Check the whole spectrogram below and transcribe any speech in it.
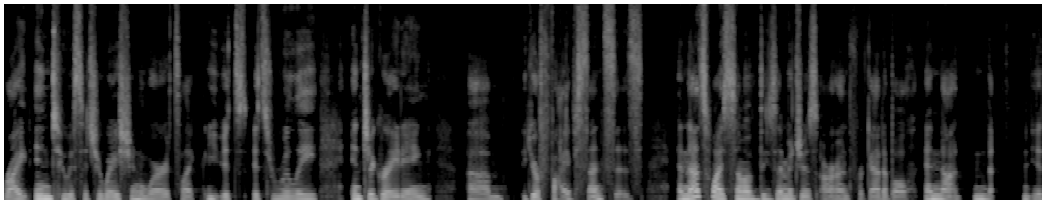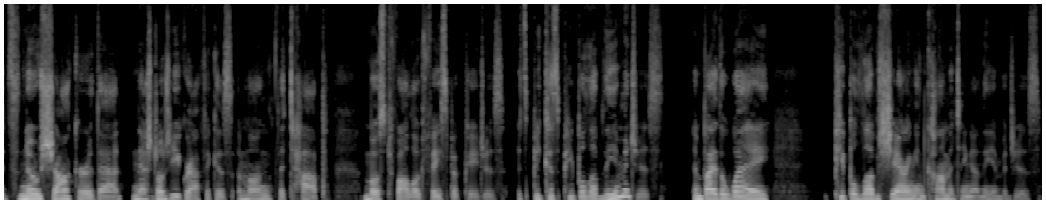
right into a situation where it's like it's it's really integrating um, your five senses, and that's why some of these images are unforgettable and not. it's no shocker that National Geographic is among the top most followed Facebook pages. It's because people love the images. And by the way, people love sharing and commenting on the images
